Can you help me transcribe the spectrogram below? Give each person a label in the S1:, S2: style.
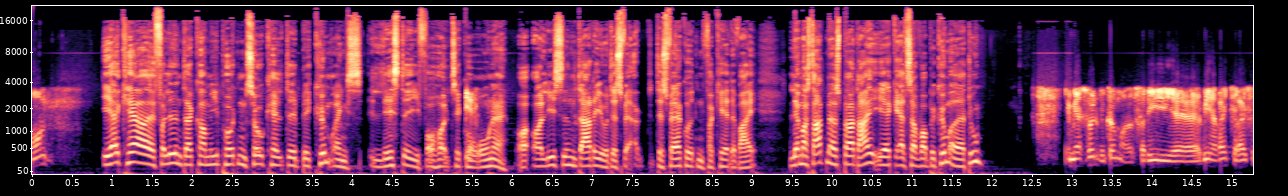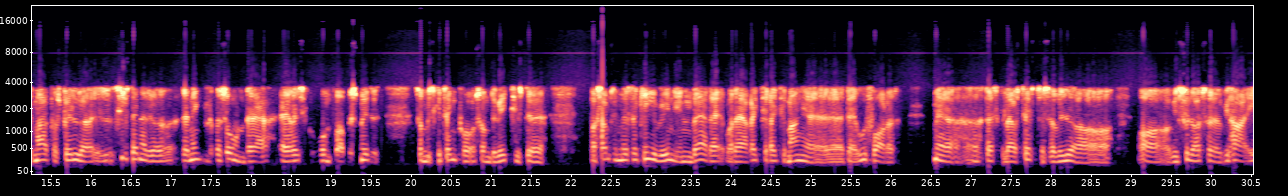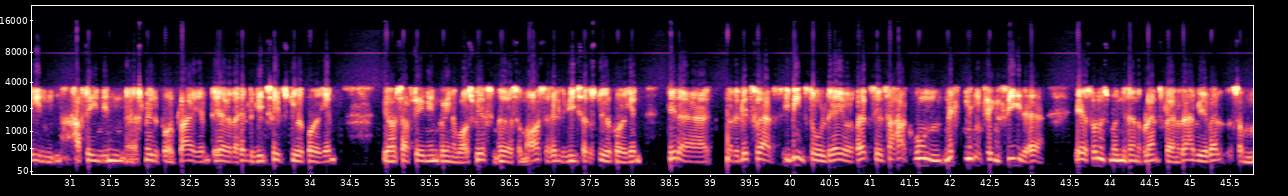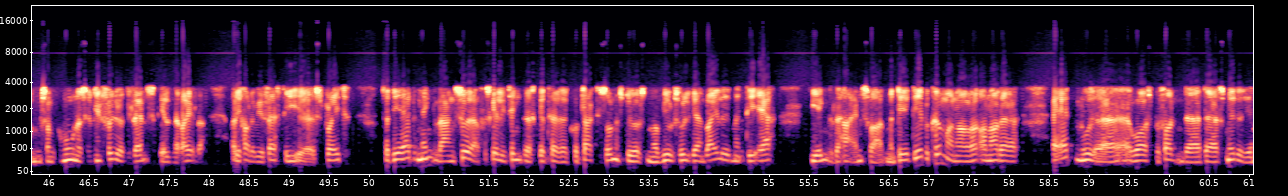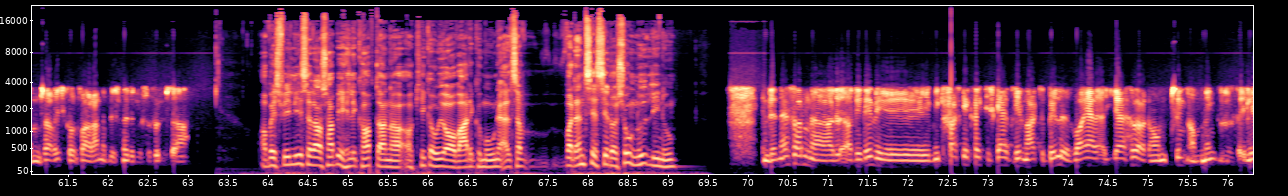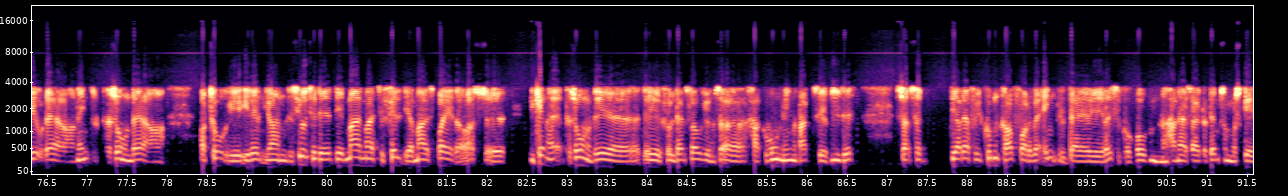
S1: godmorgen.
S2: Erik, her forleden der kom I på den såkaldte bekymringsliste i forhold til corona, ja. og, og lige siden der er det jo desværre, desværre gået den forkerte vej. Lad mig starte med at spørge dig, Erik, altså hvor bekymret er du?
S1: Jamen, jeg er selvfølgelig bekymret, fordi øh, vi har rigtig, rigtig meget på spil, og sidst ende er det jo den enkelte person, der er i risikogruppen for at blive smittet, som vi skal tænke på som det vigtigste. Og samtidig med, så kigger vi ind i en hverdag, hvor der er rigtig, rigtig mange, øh, der er udfordret med, at der skal laves test og så videre, og, og vi selvfølgelig også, øh, vi har en, haft en inden øh, smittet på et plejehjem, det er der heldigvis helt styr på igen. Vi har også haft en inde på en af vores virksomheder, som også heldigvis er der styr på igen. Det, der gør det lidt svært i min stol, det er jo reelt set, så har kommunen næsten ingenting at sige i det her. Det er sundhedsmyndighederne på landsplan, og der har vi valgt som, som kommuner, så vi følger de landsgældende regler, og det holder vi fast i uh, straight. Så det er den enkelte arrangør af forskellige ting, der skal tage kontakt til Sundhedsstyrelsen, og vi vil selvfølgelig gerne vejlede, men det er de enkelte, der har ansvaret. Men det, det er bekymrende, og når der er 18 ud af vores befolkning, der, der er smittet, jamen, så er risikoen for, at andre bliver smittet, jo selvfølgelig større.
S2: Og hvis vi lige sætter os op i helikopteren og, og kigger ud over Varde Kommune, altså hvordan ser situationen ud lige nu?
S1: Jamen, den er sådan, og det er det, vi, vi kan faktisk ikke rigtig skabe et helt nøjagtigt billede, hvor jeg, jeg hører nogle ting om en enkelt elev der, og en enkelt person der, og, og to i, i den hjørne. Det ser ud til, det, det er meget, meget tilfældigt og meget spredt, og også, øh, vi kender personer, det, øh, det er ifølge dansk lovgivning, så har kommunen ingen ret til at vide det. Så, så det er derfor, vi kun kan opfordre hver enkelt, der er i risikogruppen, han har sagt, og dem, som måske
